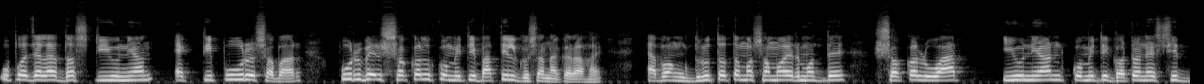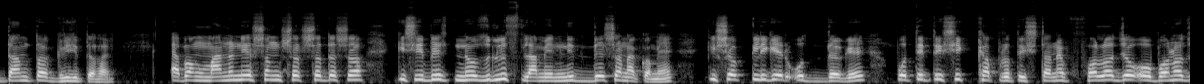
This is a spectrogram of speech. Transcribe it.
উপজেলার দশটি ইউনিয়ন, একটি পৌরসভার পূর্বের সকল কমিটি বাতিল ঘোষণা করা হয় এবং দ্রুততম সময়ের মধ্যে সকল ওয়ার্ড ইউনিয়ন কমিটি গঠনের সিদ্ধান্ত গৃহীত হয় এবং মাননীয় সংসদ সদস্য কৃষিবিদ নজরুল ইসলামের নির্দেশনাক্রমে কৃষক লীগের উদ্যোগে প্রতিটি শিক্ষা প্রতিষ্ঠানে ফলজ ও বনজ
